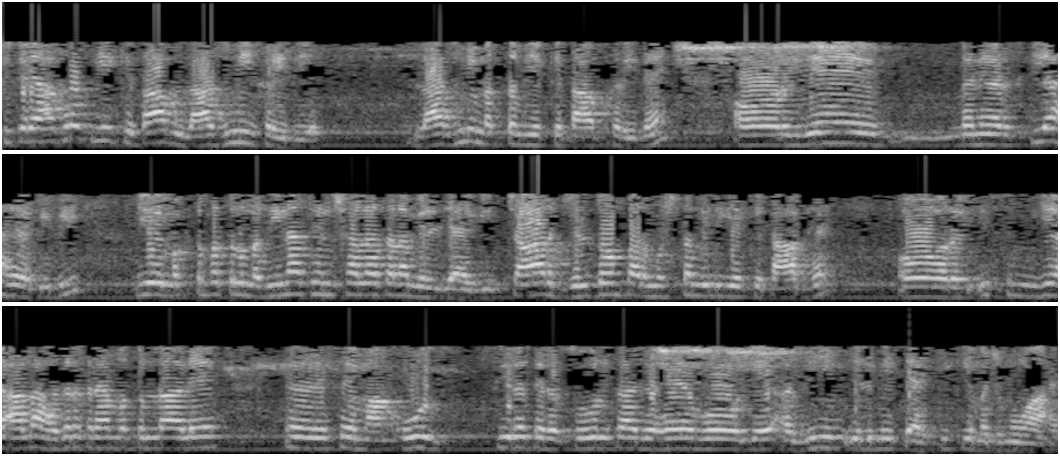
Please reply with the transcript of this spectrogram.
فکر آخرت یہ کتاب لازمی خریدیے۔ لازمی مطلب یہ کتاب خریدیں۔ اور یہ میں نے عرض کیا ہے ابھی بھی، یہ مکتبۃ المدینہ سے انشاءاللہ شاء تعالی مل جائے گی۔ چار جلدوں پر مشتمل یہ کتاب ہے۔ اور اس یہ اعلیٰ حضرت رحمۃ اللہ علیہ سے ماخوذ سیرت رسول کا جو ہے وہ یہ عظیم علمی تحقیقی مجموعہ ہے۔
